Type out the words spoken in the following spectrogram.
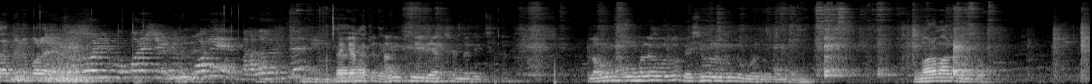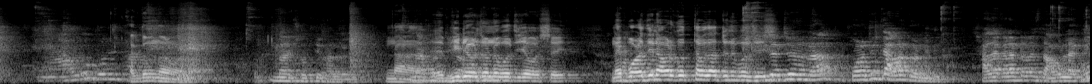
তার জন্য বলা যায় যে তৈরি করে সে কিন্তু বলে, ভালো হয়েছে। হুম, আমি দেখি। রিয়াকশানটা দিচ্ছি। লবণ কম হলে বলব বেশি হলে কিন্তু বলব কিন্তু নর্মাল কিন্তু। একদম নর্মাল না সত্যি ভালো না না, ভিডিওর। জন্য বলছিস অবশ্যই। না পরের দিন আবার করতে হবে তার জন্য বলছি। না পরের দিন আবার করবি সাদা কালারটা বেশ দারুণ লাগবে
